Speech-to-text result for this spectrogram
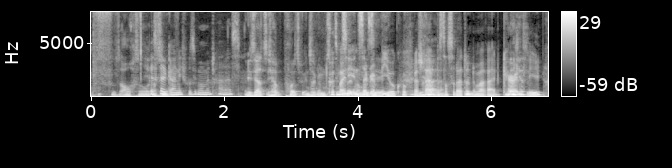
Das ist auch so. Ich weiß gar sie- gar nicht, wo sie momentan ist. Ich, ich habe heute bei Instagram Kurz mal in die. Instagram-Bio gucken, da Ja, schreiben ja. das doch so Leute immer rein. Currently.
